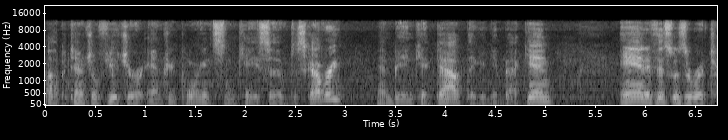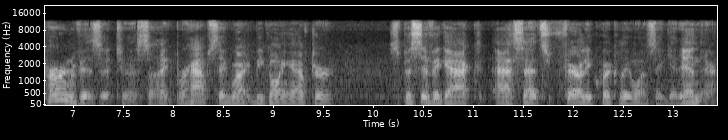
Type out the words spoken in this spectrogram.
uh, potential future entry points in case of discovery and being kicked out, they could get back in and if this was a return visit to a site, perhaps they might be going after specific assets fairly quickly once they get in there.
